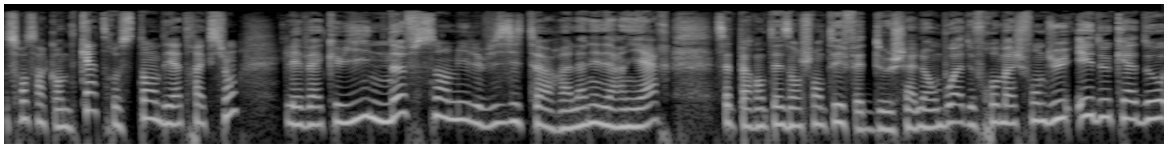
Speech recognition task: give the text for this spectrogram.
154 stands et attractions. Il avait accueilli 900 000 visiteurs l'année dernière. Cette parenthèse enchantée faite de chalets en bois, de fromage fondu et de cadeaux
